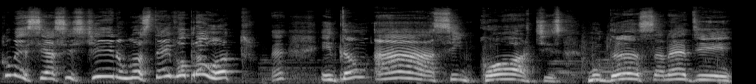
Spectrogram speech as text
comecei a assistir, não gostei, vou para outro. Né? Então há assim cortes, mudança né, de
